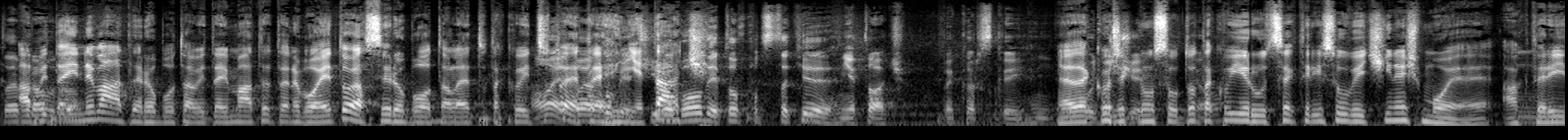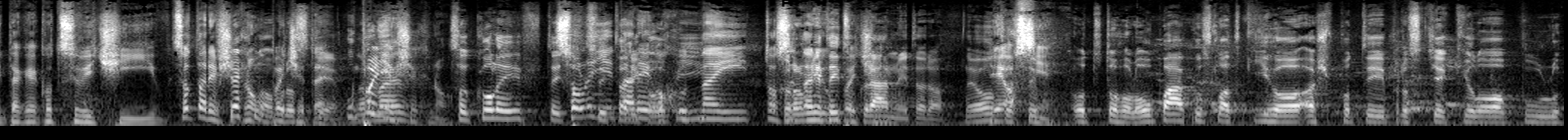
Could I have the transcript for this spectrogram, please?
to je a vy tady nemáte robota, vy tady máte ten, nebo je to asi robot, ale je to takový, co ale to je, to je, to je jako hnětač. Robot, je to v podstatě hnětač pekarský. Já jako řeknu, jsou to takové ruce, které jsou větší než moje a hmm. který tak jako cvičí. Co tady všechno, všechno upečete? Prostě. Úplně no, všechno. Cokoliv. Teď Co lidi tady, tady ochutnají, to se tady upeče. cukrárny teda. Jo, to si od toho loupáku sladkého až po ty prostě kilo a půl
